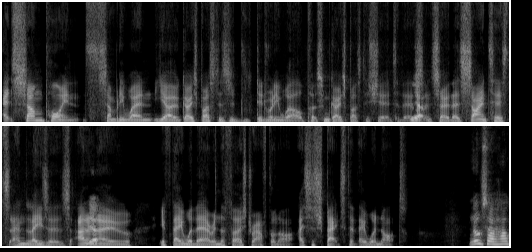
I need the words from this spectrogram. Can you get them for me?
at some point, somebody went, "Yo, Ghostbusters did- did really well. Put some Ghostbusters shit into this." Yep. And so there's scientists and lasers. I don't Yep. know if they were there in the first draft or not. I suspect that they were not. And also, how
